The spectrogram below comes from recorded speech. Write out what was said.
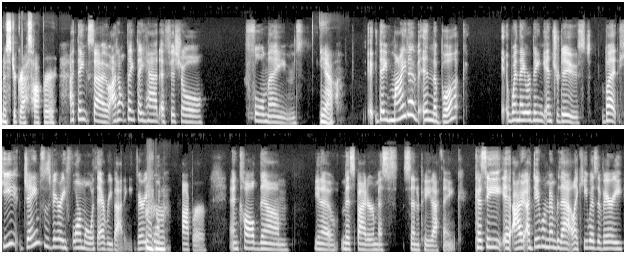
Mr. Grasshopper? I think so. I don't think they had official full names. Yeah. They might have in the book eh, when they were being introduced, but he James was very formal with everybody, very formal Mhm. proper, and called them, you know, Miss Spider, Miss Centipede. I think because he, eh, I, I do remember that. Like he was a very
